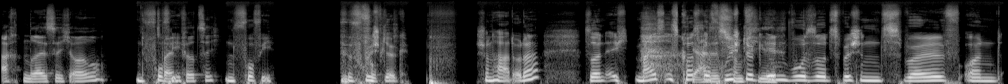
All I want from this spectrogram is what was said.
38 Euro? Ein Fuffi. 42? Ein Fuffi. Für Ein Fuffi. Schon hart, oder? So, und ich, meistens kostet Ja, das Frühstück irgendwo so zwischen 12 und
